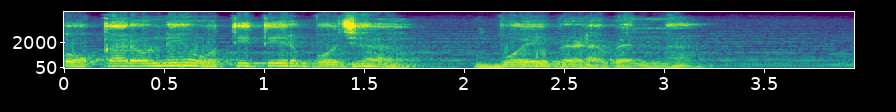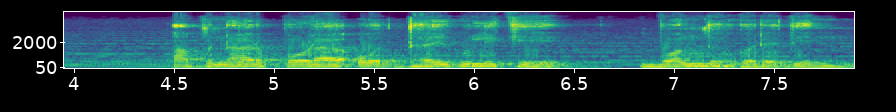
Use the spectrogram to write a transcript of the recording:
অকারণে অতীতের বোঝা বয়ে বেড়াবেন না। আপনার পড়া অধ্যায়গুলিকে বন্ধ করে দিন।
